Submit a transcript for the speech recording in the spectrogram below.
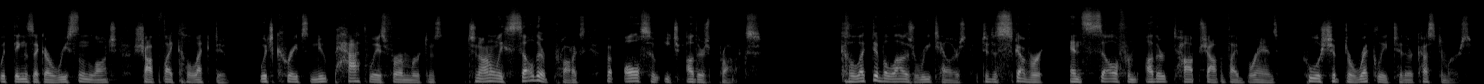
with things like our recently launched Shopify Collective, which creates new pathways for our merchants to not only sell their products, but also each other's products. Collective allows retailers to discover and sell from other top Shopify brands who will ship directly to their customers,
